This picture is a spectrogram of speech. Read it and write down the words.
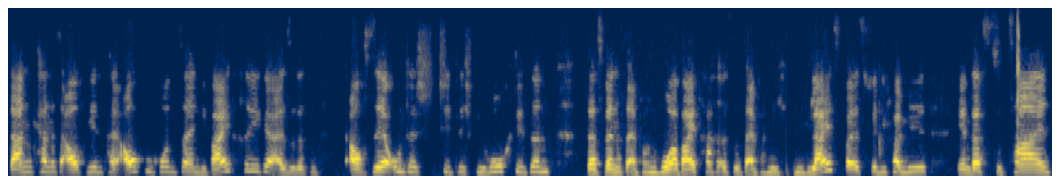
Dann kann es auf jeden Fall auch ein Grund sein, die Beiträge. Also das ist auch sehr unterschiedlich, wie hoch die sind. Dass wenn es einfach ein hoher Beitrag ist, es einfach nicht, nicht leistbar ist für die Familien, das zu zahlen.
